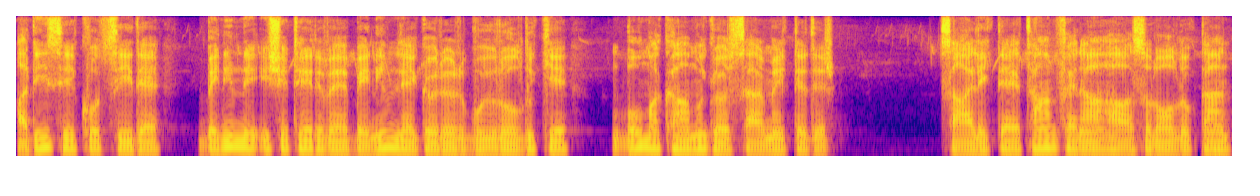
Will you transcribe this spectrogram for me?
Hadis-i Kutsi'de benimle işitir ve benimle görür buyuruldu ki bu makamı göstermektedir. Salikte tam fena hasıl olduktan,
